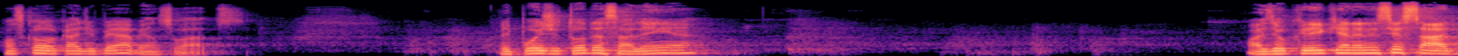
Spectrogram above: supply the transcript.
Vamos colocar de pé, abençoados. Depois de toda essa lenha, mas eu creio que era necessário.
